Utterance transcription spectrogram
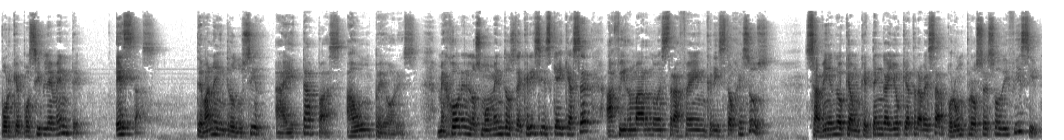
porque posiblemente estas te van a introducir a etapas aún peores. Mejor en los momentos de crisis que hay que hacer, afirmar nuestra fe en Cristo Jesús, sabiendo que aunque tenga yo que atravesar por un proceso difícil,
